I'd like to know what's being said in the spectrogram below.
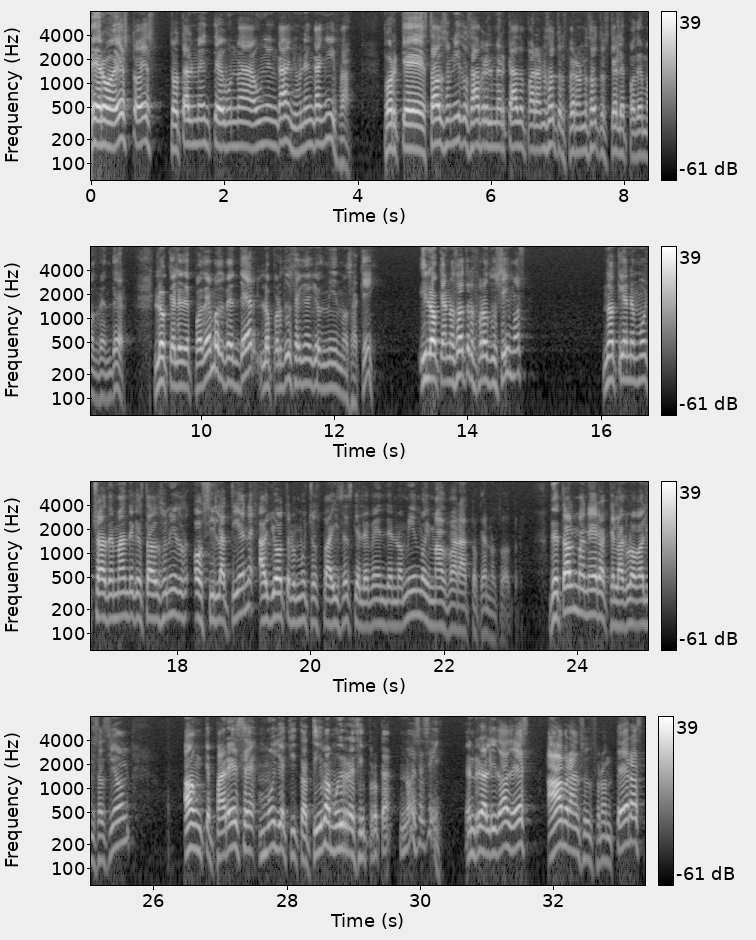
Pero esto es totalmente un engaño, una engañifa, porque Estados Unidos abre el mercado para nosotros, pero nosotros ¿qué le podemos vender? Lo que le podemos vender lo producen ellos mismos aquí. Y lo que nosotros producimos no tiene mucha demanda en Estados Unidos, o si la tiene, hay otros muchos países que le venden lo mismo y más barato que nosotros. De tal manera que la globalización, aunque parece muy equitativa, muy recíproca, no es así. En realidad es, abran sus fronteras,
